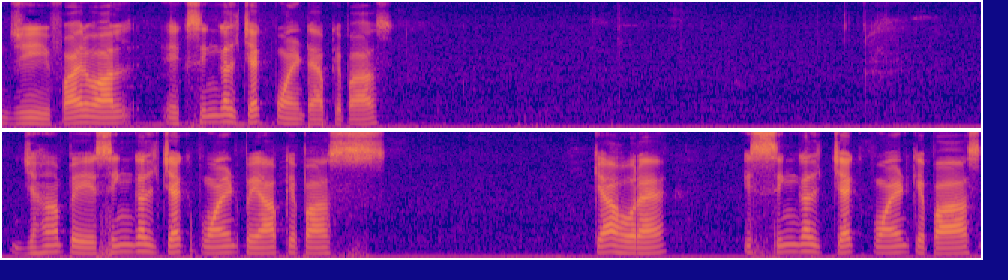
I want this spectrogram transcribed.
जी फायरवॉल एक सिंगल चेक पॉइंट है आपके पास। जहाँ पे सिंगल चेक पॉइंट पे आपके पास क्या हो रहा है, इस सिंगल चेक पॉइंट के पास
